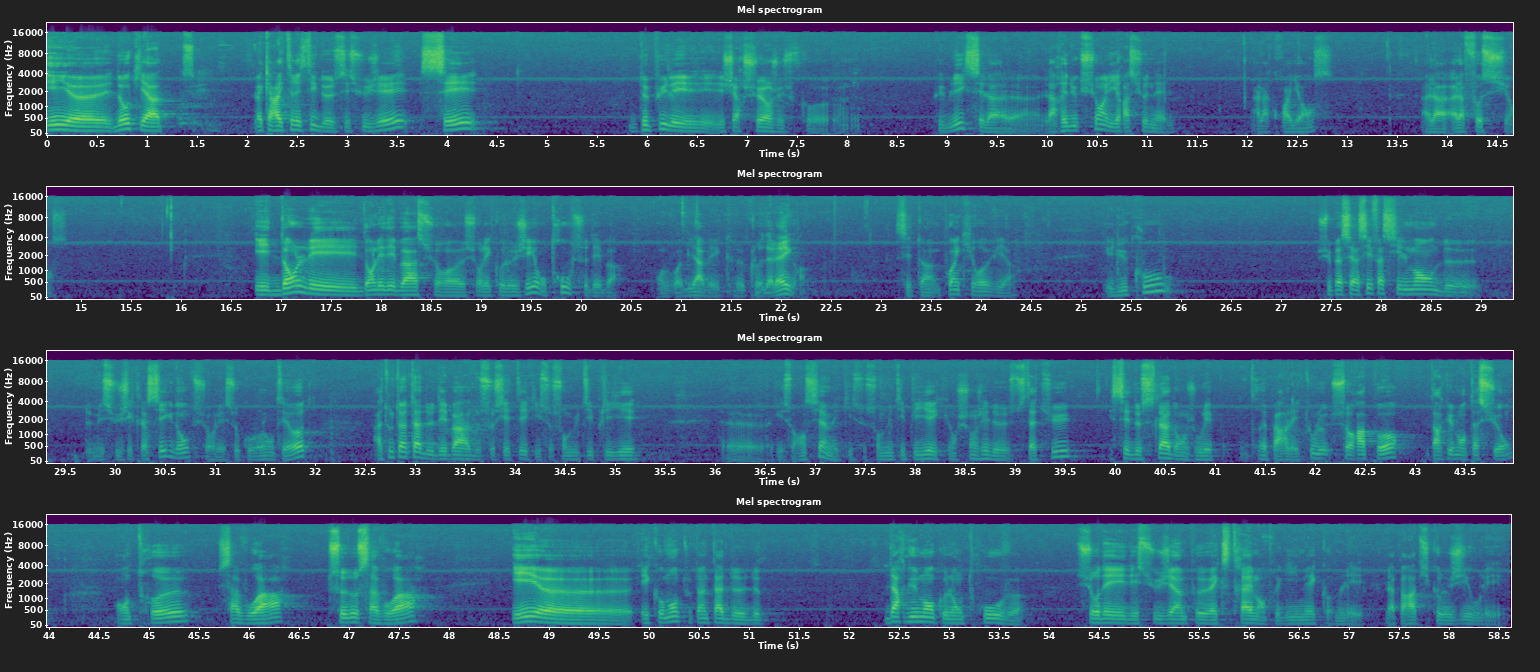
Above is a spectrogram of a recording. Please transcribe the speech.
Et euh, donc il y a la caractéristique de ces sujets, c'est depuis les, chercheurs jusqu'au public, c'est la, réduction à l'irrationnel, à la croyance, à la fausse science. Et dans les, dans les débats sur, euh, sur l'écologie, on trouve ce débat. On le voit bien avec euh, Claude Allègre. C'est un point qui revient. Et du coup, je suis passé assez facilement de, de mes sujets classiques, donc sur les secours volantes et autres, à tout un tas de débats de société qui se sont multipliés, euh, qui sont anciens, mais qui se sont multipliés et qui ont changé de statut. Et c'est de cela dont je voulais parler, tout ce rapport d'argumentation entre savoir, pseudo-savoir, et, euh, et comment tout un tas de- de- d'arguments que l'on trouve sur des, des sujets un peu extrêmes, entre guillemets, comme les- la parapsychologie ou les,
